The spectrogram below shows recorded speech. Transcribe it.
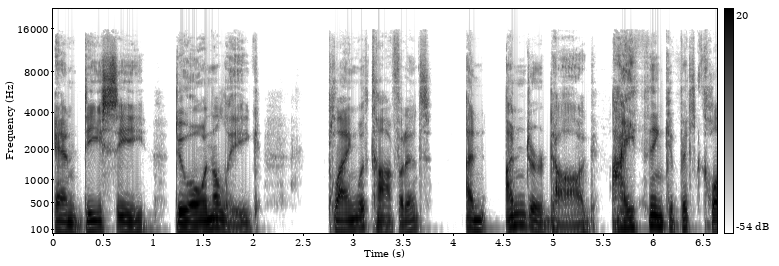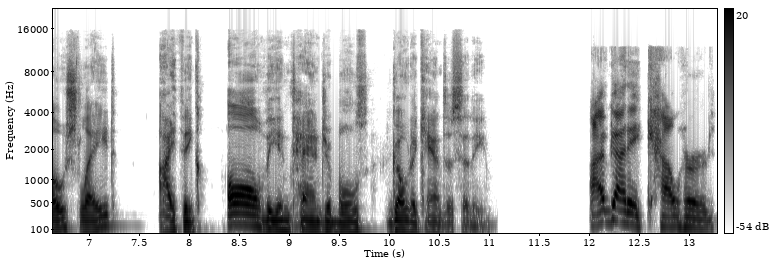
and DC duo in the league, playing with confidence an underdog, I think if it's close late, I think all the intangibles go to Kansas City. I've got a cowherd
